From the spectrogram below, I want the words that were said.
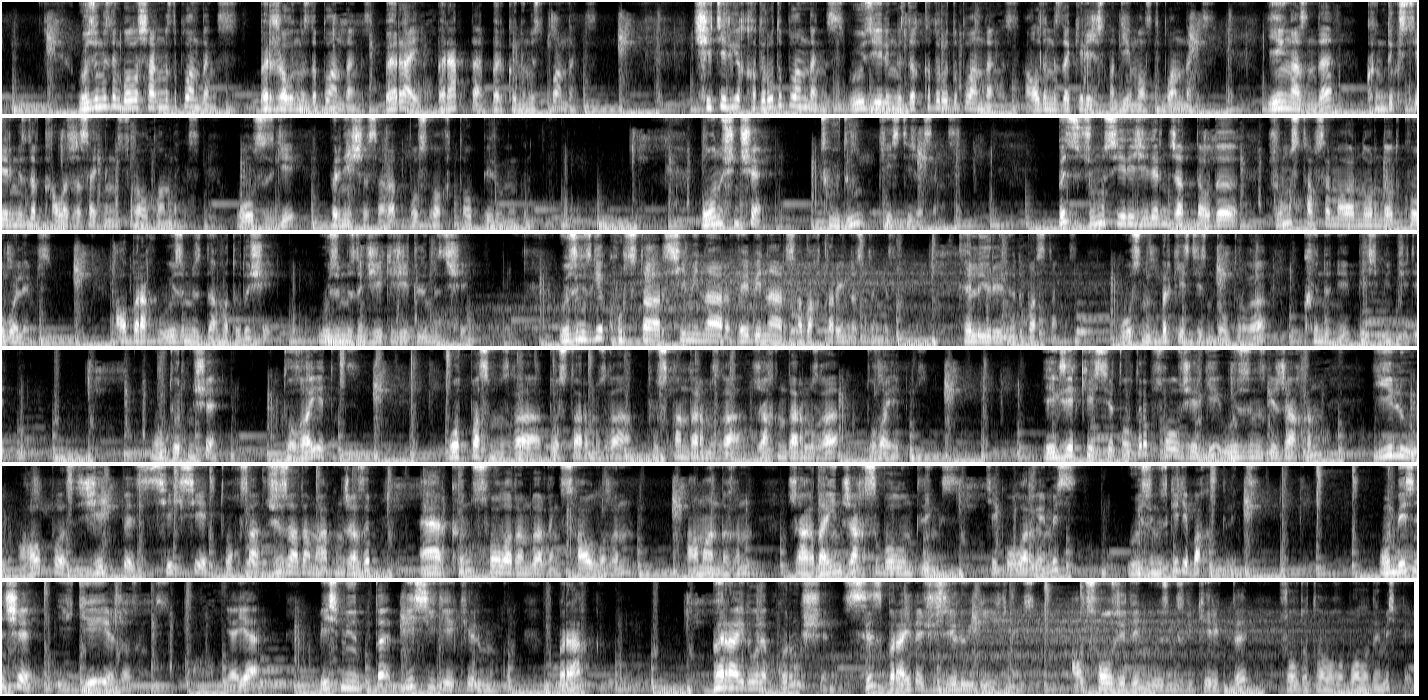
Өзіңіздің болашағыңызды пландаңыз. Бір жылыңызды пландаңыз. Бір ай бір апта бір күніңізді пландаңыз. Шетелге қыдыруды пландаңыз өз еліңізді қыдыруды пландаңыз алдыңызда келе жатқан демалысты пландаңыз. Ең азында күндік істеріңізді қалай жасайтыныңыз туралы пландаңыз. Ол сізге бірнеше сағат бос уақыт тауып беруі мүмкін. Он үшінші туду кесте жасаңыз. Біз жұмыс ережелерін жаттауды жұмыс тапсырмаларын орындауды көп ойлаймыз. Ал бірақ өзіміз дамытуды ше өзіміздің жеке жетілуімізді ше? Өзіңізге курстар семинар вебинар сабақтар ұйымдастырыңыз. Тіл үйренуді бастаңыз. Осының бір кестесін толтыруға күніне 5 минут жетеді. Он төртінші. Дұға етіңіз. Отбасымызға достарымызға туысқандарымызға жақындарымызға дұға етіңіз. Егзел кесте толтырып сол жерге өзіңізге жақын елу алпыс жетпіс сексен тоқсан жүз адам атын жазып әр күн сол адамдардың саулығын амандығын жағдайын жақсы болуын тілеңіз. Тек оларға емес өзіңізге де бақыт тілеңіз. 15 идея жазыңыз. Иә иә. 5 минутта 5 идея келуі мүмкін. Бірақ бір айды ойлап көріңізші сіз бір айда 150 идея жинайсыз. Ал сол жерден өзіңізге керекті жолды табуға болады емес пе?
